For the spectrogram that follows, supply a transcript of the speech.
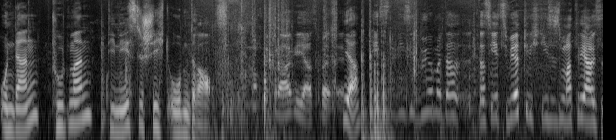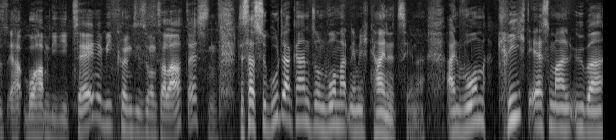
Und dann tut man die nächste Schicht oben drauf. Frage, Jasper. Ja. Essen diese Würmer da, das jetzt wirklich dieses Material? Ist das, wo haben die die Zähne? Wie können sie so einen Salat essen? Das hast du gut erkannt. So ein Wurm hat nämlich keine Zähne. Ein Wurm kriecht erstmal über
